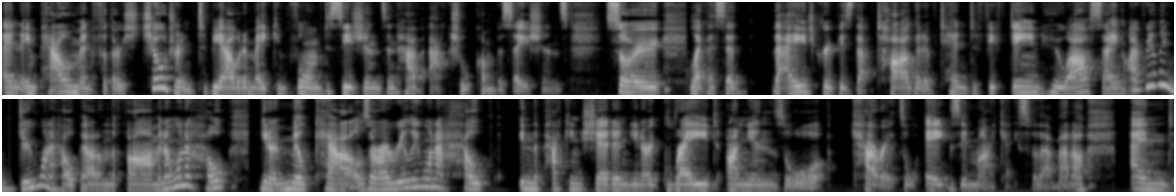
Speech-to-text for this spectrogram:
and empowerment for those children to be able to make informed decisions and have actual conversations. So, like I said, the age group is that target of 10 to 15 who are saying, I really do want to help out on the farm and I want to help, you know, milk cows or I really want to help in the packing shed and, you know, grade onions or carrots or eggs in my case for that matter. And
